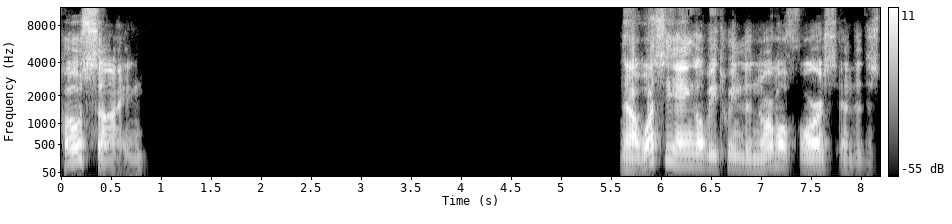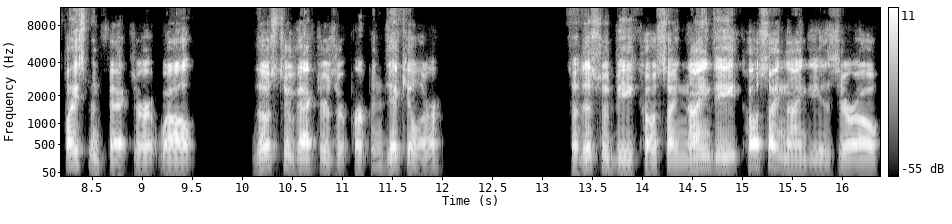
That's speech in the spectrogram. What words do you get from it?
cosine. Now, what's the angle between the normal force and the displacement vector? Well, those two vectors are perpendicular. So this would be cosine 90. Cosine 90 is zero.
